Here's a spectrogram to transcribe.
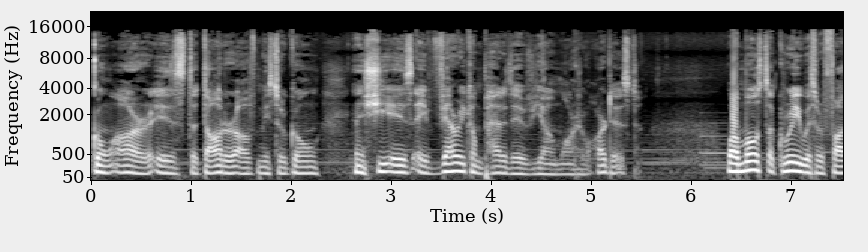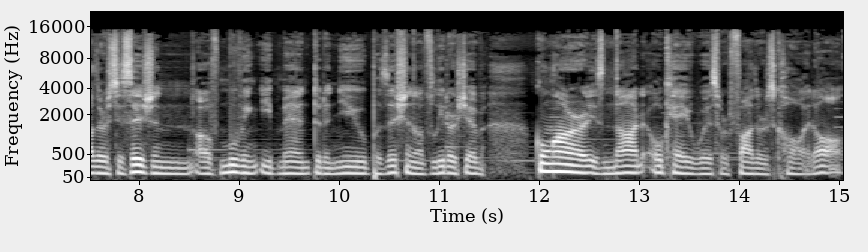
Gong Er is the daughter of Mr. Gong, and she is a very competitive young martial artist. While most agree with her father's decision of moving Ip Man to the new position of leadership, Gong Er is not okay with her father's call at all.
